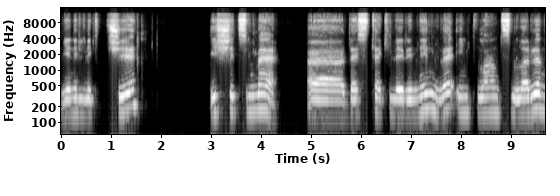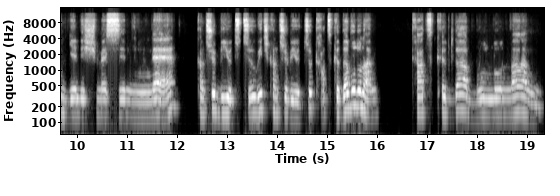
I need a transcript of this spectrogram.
yenilikçi işitme eee, desteklerinin ve implantların gelişmesine contribute to, which contribute to katkıda bulunan katkıda bulunan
